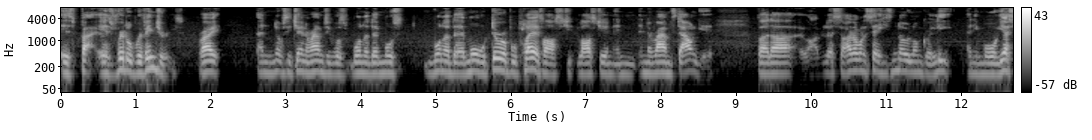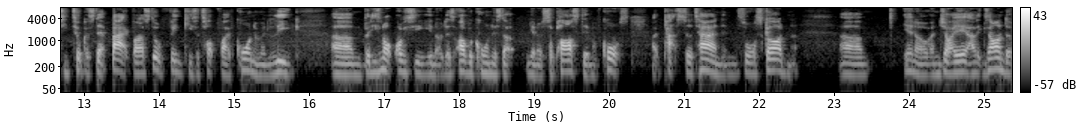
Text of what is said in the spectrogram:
is back, is riddled with injuries, right? And obviously, Jalen Ramsey was one of their most one of their more durable players last last year in, in the Rams down year. But uh, listen, I don't want to say he's no longer elite anymore. Yes, he took a step back, but I still think he's a top five corner in the league. Um, but he's not obviously, you know, there's other corners that you know surpassed him, of course, like Pat Surtain and Sauce Gardner, um, you know, and Jaire Alexander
